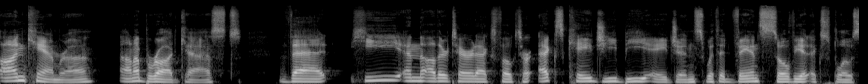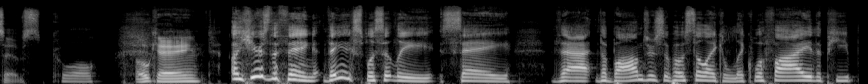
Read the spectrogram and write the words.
on camera, on a broadcast, that he and the other Pterodax folks are ex KGB agents with advanced Soviet explosives. Cool. Okay. Uh, here's the thing: they explicitly say that the bombs are supposed to like liquefy the peop-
